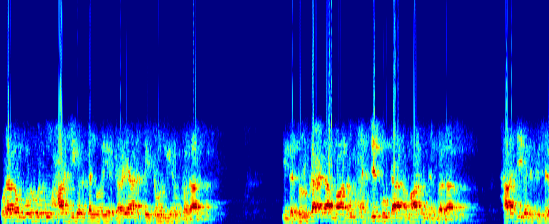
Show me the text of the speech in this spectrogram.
உலகம் முழுவதும் ஹாஜிகள் தன்னுடைய பிரயாணத்தை துவங்கியிருப்பதால் இந்த துல்காடா மாதம் ஹஜ்ஜுக்கு உண்டான மாதம் என்பதால் ஹாஜிகளுக்கு சில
